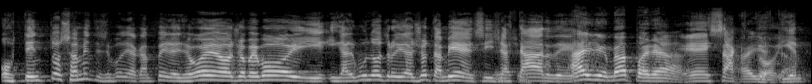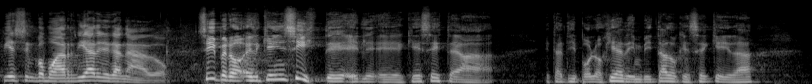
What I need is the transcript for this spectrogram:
ostentosamente se pone a campera y dice, bueno, yo me voy, y, y algún otro diga, yo también, sí, ya es tarde. Alguien va para... Ahí Exacto, está. y empiecen como a arriar el ganado. Sí, pero el que insiste, el, eh, que es esta, esta tipología de invitado que se queda,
